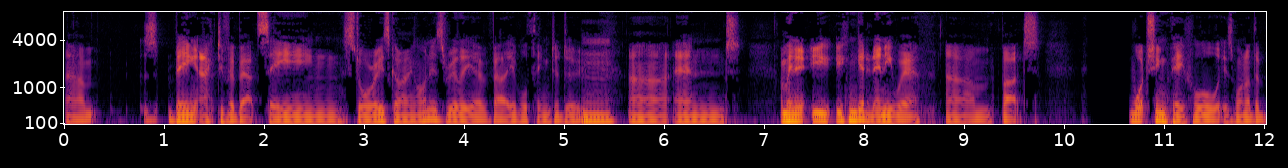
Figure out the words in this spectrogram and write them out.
um, being active about seeing stories going on is really a valuable thing to do. Uh, and I mean, it, you, you can get it anywhere, um, but watching people is one of the.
